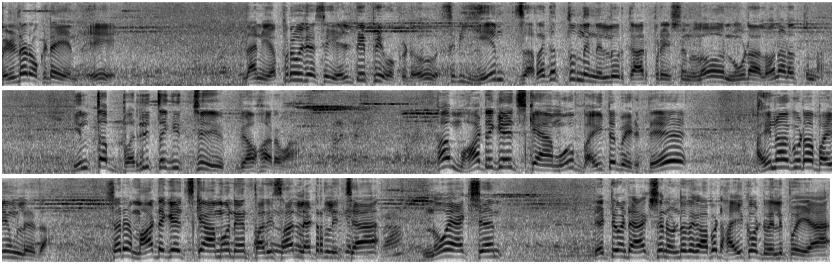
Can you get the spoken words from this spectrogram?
బిల్డర్ ఒకటే ఏంది? దాన్ని అప్రూవ్ చేసే ఎల్టీపీ ఒకడు అసలు ఏం జరుగుతుంది నెల్లూరు కార్పొరేషన్లో నూడాలో నడుతున్నా ఇంత బర్రి తెగిచ్చే వ్యవహారమా? ఆ మార్టగేజ్ స్కాము బయట పెడితే అయినా కూడా భయం లేదా? సరే మార్టగేజ్ స్కాము నేను పదిసార్లు లెటర్లు ఇచ్చా. నో యాక్షన్. ఎటువంటి యాక్షన్ ఉండదు కాబట్టి హైకోర్టు వెళ్ళిపోయా.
